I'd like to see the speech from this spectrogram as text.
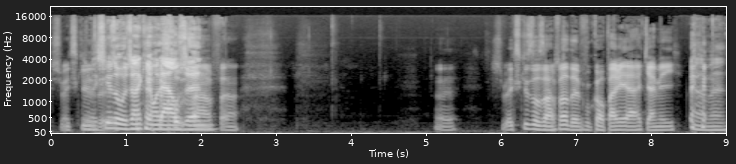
Je Je m'excuse. m'excuse euh, aux gens qui ont l'air jeunes. enfants. Ouais. Je m'excuse aux enfants de vous comparer à Camille. Ah, man.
